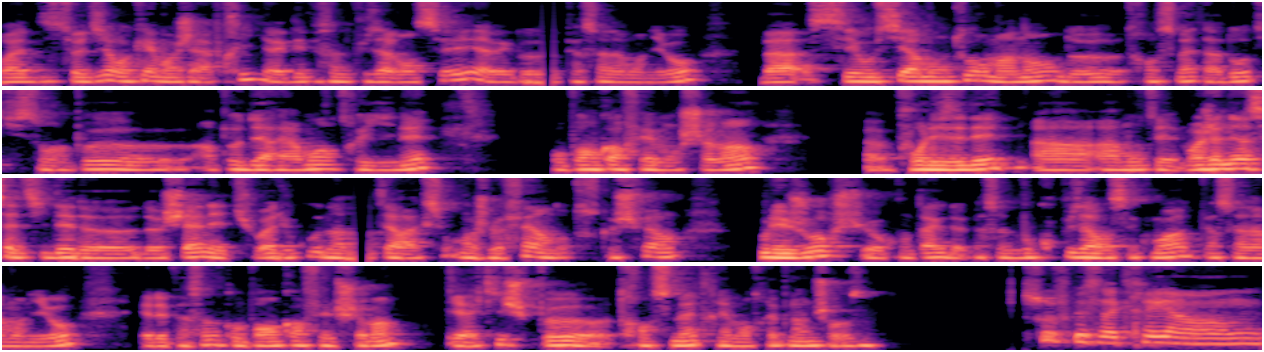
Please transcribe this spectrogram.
On se dire, ok, moi j'ai appris avec des personnes plus avancées, avec d'autres personnes à mon niveau. Bah, c'est aussi à mon tour maintenant de transmettre à d'autres qui sont un peu, euh, derrière moi entre guillemets, qui n'ont pas encore fait mon chemin, euh, pour les aider à, monter. Moi, j'aime bien cette idée de, de, chaîne et tu vois du coup d'interaction. Moi, je le fais hein, dans tout ce que je fais. Hein. Tous les jours, je suis au contact de personnes beaucoup plus avancées que moi, de personnes à mon niveau, et de personnes qui n'ont pas encore fait le chemin et à qui je peux transmettre et montrer plein de choses. Je trouve que ça crée un,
